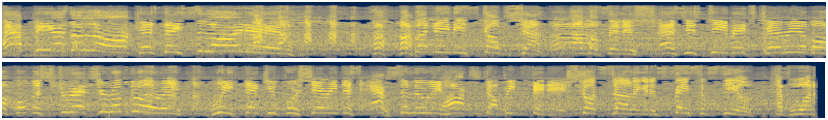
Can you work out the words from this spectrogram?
happy as a lark as they slide in. A Bernini sculpture of a finish! As his teammates carry him off on the stretcher of glory, we thank you for sharing this absolutely heart-stopping finish. Scott Sterling and his face of steel have won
